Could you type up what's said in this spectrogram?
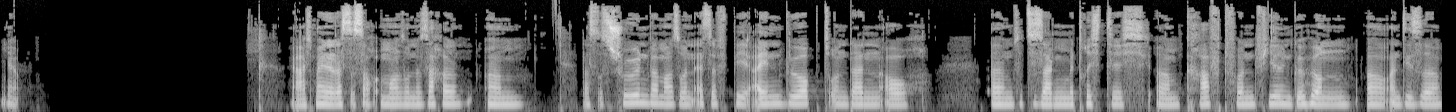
Ja. Ja, ich meine, das ist auch immer so eine Sache. Ähm, das ist schön, wenn man so ein SFB einwirbt und dann auch ähm, sozusagen mit richtig ähm, Kraft von vielen Gehirnen äh, an diese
